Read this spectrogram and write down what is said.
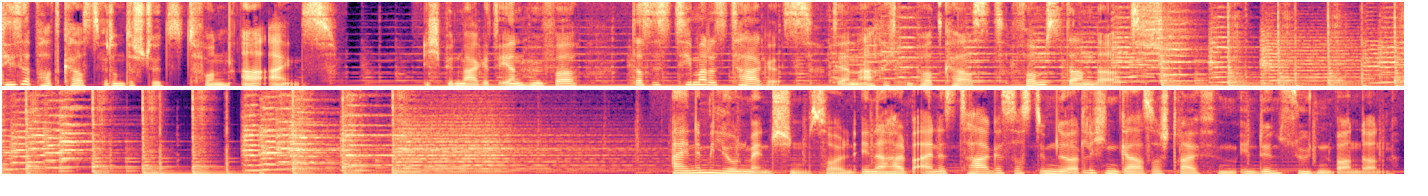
Dieser Podcast wird unterstützt von A1. Ich bin Margit Ehrenhöfer. Das ist Thema des Tages, der Nachrichtenpodcast vom Standard. Eine Million Menschen sollen innerhalb eines Tages aus dem nördlichen Gazastreifen in den Süden wandern.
